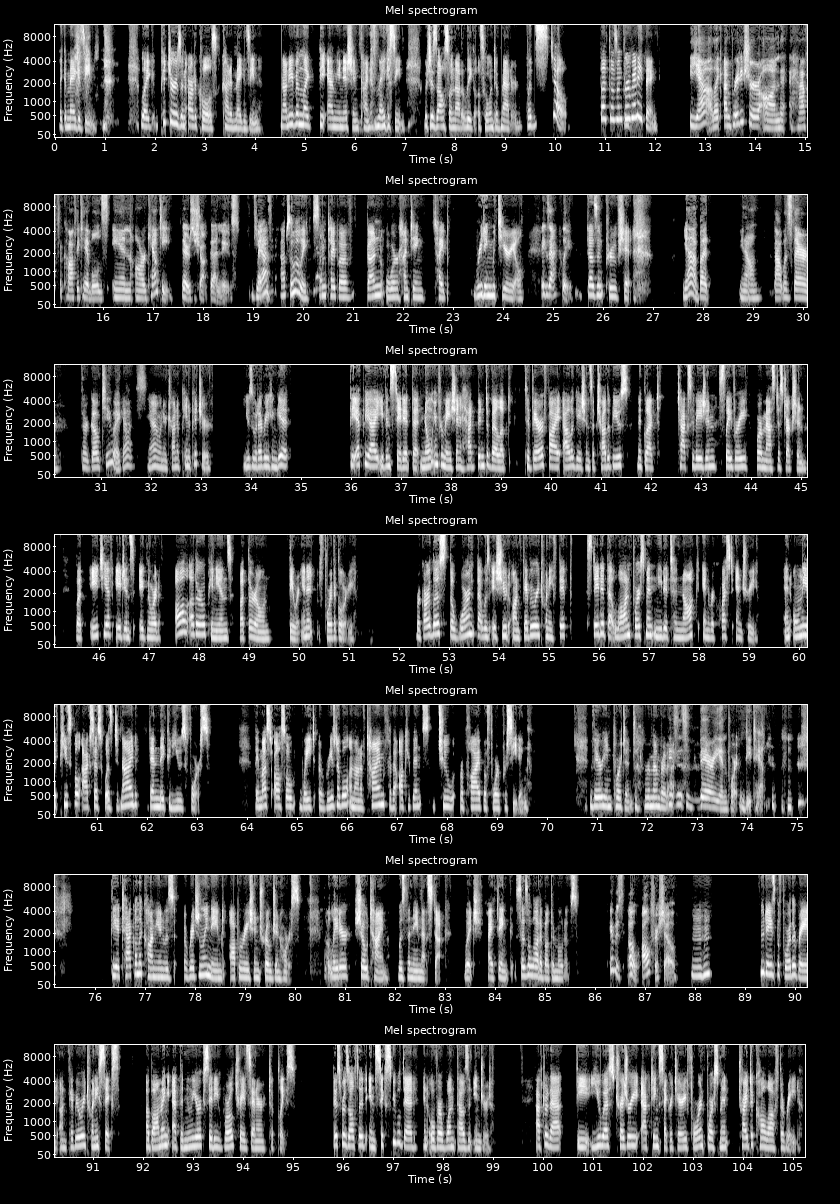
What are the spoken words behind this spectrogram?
Like a magazine, like pictures and articles kind of magazine. Not even like the ammunition kind of magazine, which is also not illegal, so it wouldn't have mattered. But still, that doesn't prove mm. anything. Yeah, like I'm pretty sure on half the coffee tables in our county, there's shotgun news. Yeah, absolutely. Yeah. Some type of gun or hunting type reading material. Exactly. Doesn't prove shit. Yeah, but you know, that was their their go-to, I guess. Yeah, when you're trying to paint a picture, use whatever you can get. The FBI even stated that no information had been developed to verify allegations of child abuse, neglect, tax evasion, slavery, or mass destruction, but ATF agents ignored all other opinions but their own. They were in it for the glory. Regardless, the warrant that was issued on February 25th stated that law enforcement needed to knock and request entry, and only if peaceful access was denied, then they could use force. They must also wait a reasonable amount of time for the occupants to reply before proceeding. Very important. Remember that. This is a very important detail. the attack on the commune was originally named Operation Trojan Horse, but later Showtime was the name that stuck, which I think says a lot about their motives. It was, oh, all for show. Mm-hmm. Two days before the raid on February 26th, a bombing at the New York City World Trade Center took place. This resulted in six people dead and over 1,000 injured. After that, the U.S. Treasury Acting Secretary for Enforcement tried to call off the raid.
